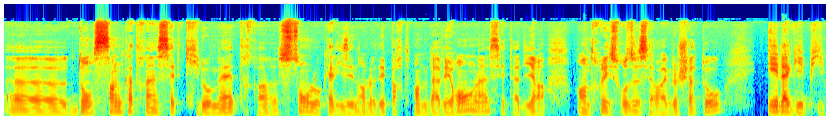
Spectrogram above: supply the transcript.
dont 187 km sont localisés dans le département de l'Aveyron, hein, c'est-à-dire entre les sources de Sévrac-le-Château et la Guépie.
